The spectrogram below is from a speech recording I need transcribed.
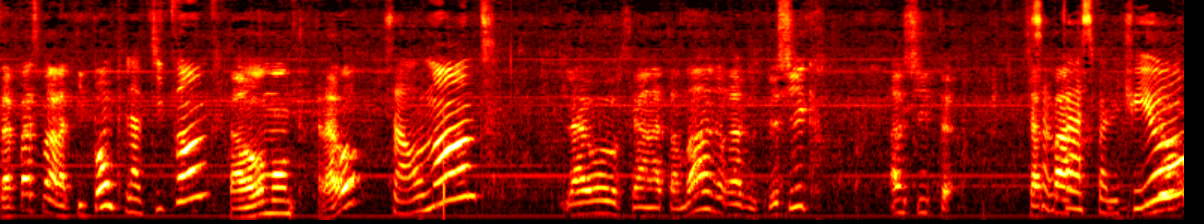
Ça passe par la petite pompe, la petite pompe, ça remonte là-haut. ça remonte. Là-haut, c'est en attendant, je rajoute le sucre. Ensuite, ça, Ça, passe. passe par le tuyau,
